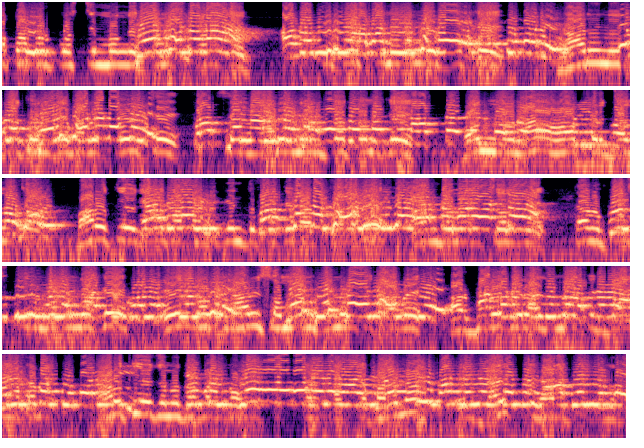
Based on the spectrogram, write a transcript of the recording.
আপামর পশ্চিমবঙ্গের পশ্চিমবঙ্গের বুকে নারী নির্যাতন যেভাবে চলছে সেই নারী নির্যাতনকে বন্ধ না হওয়া পর্যন্ত ভারতীয় জনতা পার্টি কিন্তু প্রতিবাদ করবে আন্দোলন চলবে। কারণ পশ্চিমবঙ্গকে এইভাবে নারী সম্মান হবে আর বিরোধী রাজনৈতিক দল হিসাবে ভারতীয় জনতা পার্টি পারে না এই দায়িত্ব ভারতীয় জনতা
